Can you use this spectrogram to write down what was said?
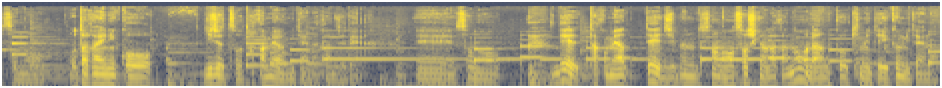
そのお互いにこう技術を高め合うみたいな感じで、えー、その で高め合って自分その組織の中のランクを決めていくみたいな、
